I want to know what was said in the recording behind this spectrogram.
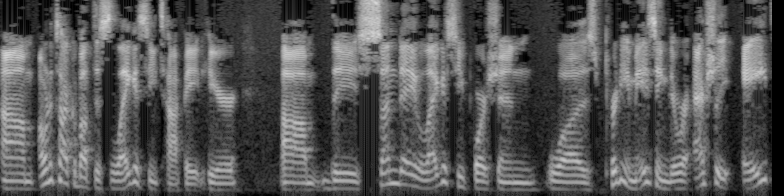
Um, I want to talk about this Legacy top eight here. Um, the Sunday Legacy portion was pretty amazing. There were actually eight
